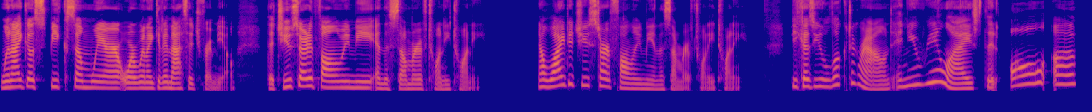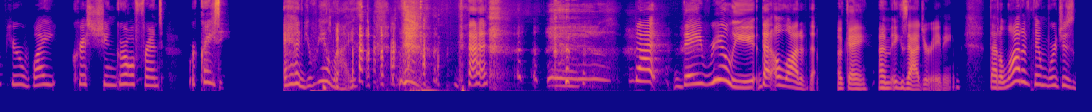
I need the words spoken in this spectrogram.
when I go speak somewhere or when I get a message from you that you started following me in the summer of 2020. Now, why did you start following me in the summer of 2020? Because you looked around and you realized that all of your white Christian girlfriends were crazy. And you realize that that they really, that a lot of them, okay, I'm exaggerating, that a lot of them were just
